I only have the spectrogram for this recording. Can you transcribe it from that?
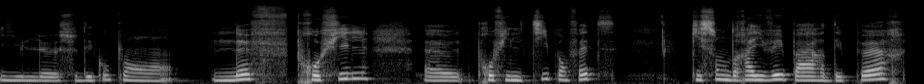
il se découpe en neuf profils, euh, profils types en fait, qui sont drivés par des peurs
